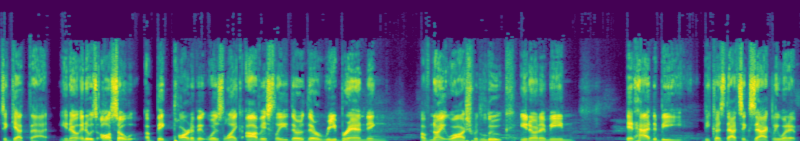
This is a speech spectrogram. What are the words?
to get that, you know, and it was also a big part of it was like obviously their their rebranding of Nightwash with Luke. You know what I mean? It had to be because that's exactly when it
